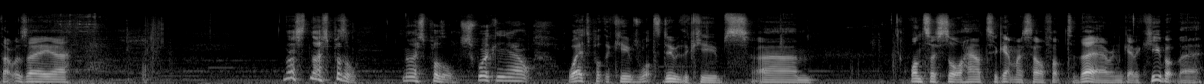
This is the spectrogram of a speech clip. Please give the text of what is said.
that was a uh, nice, nice puzzle. Nice puzzle. Just working out where to put the cubes, what to do with the cubes. Um, once I saw how to get myself up to there and get a cube up there,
